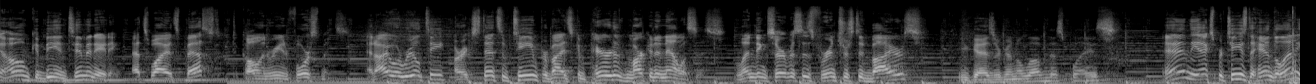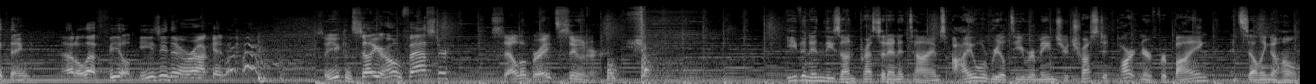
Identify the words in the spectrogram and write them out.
A home can be intimidating. That's why it's best to call in reinforcements. At Iowa Realty, our extensive team provides comparative market analysis, lending services for interested buyers. You guys are gonna love this place. And the expertise to handle anything out of left field. Easy there, Rocket. So you can sell your home faster, celebrate sooner. Even in these unprecedented times, Iowa Realty remains your trusted partner for buying and selling a home.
